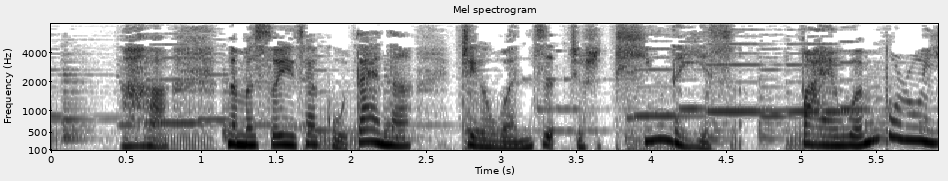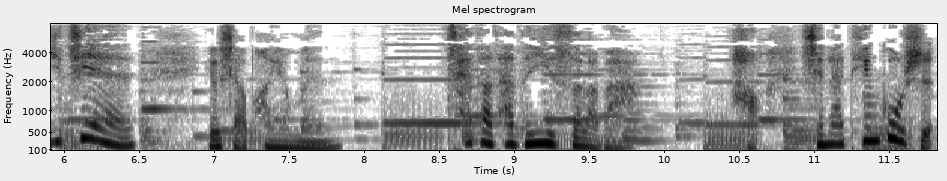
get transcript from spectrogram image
啊，那么所以在古代呢，这个“文”字就是听的意思。百闻不如一见，有小朋友们猜到它的意思了吧？好，先来听故事。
